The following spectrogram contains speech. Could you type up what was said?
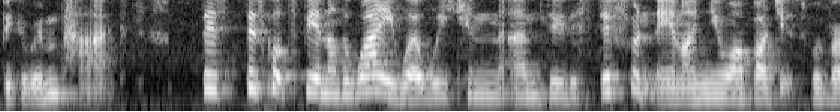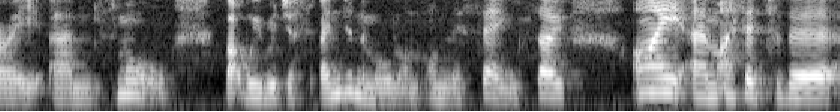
bigger impact there's there's got to be another way where we can um, do this differently. And I knew our budgets were very um, small, but we were just spending them all on, on this thing. So I um, I said to the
